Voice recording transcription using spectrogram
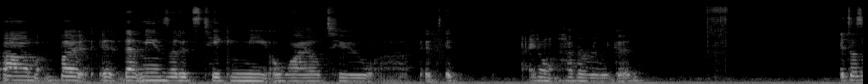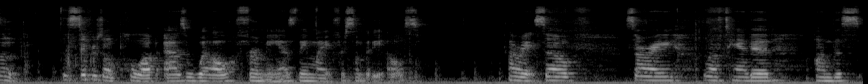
Um, but it, that means that it's taking me a while to, uh, it, it, I don't have a really good, it doesn't, the stickers don't pull up as well for me as they might for somebody else. All right, so sorry, left-handed on this,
